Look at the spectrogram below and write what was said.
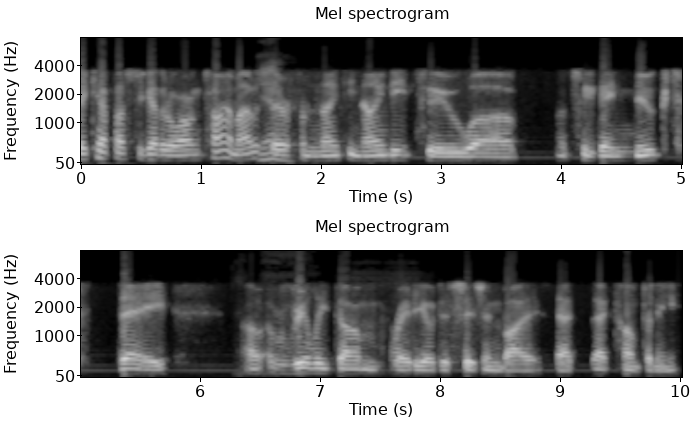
they kept us together a long time. I was Yeah. there from 1990 to uh, let's see, they nuked they a a really dumb radio decision by that that company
